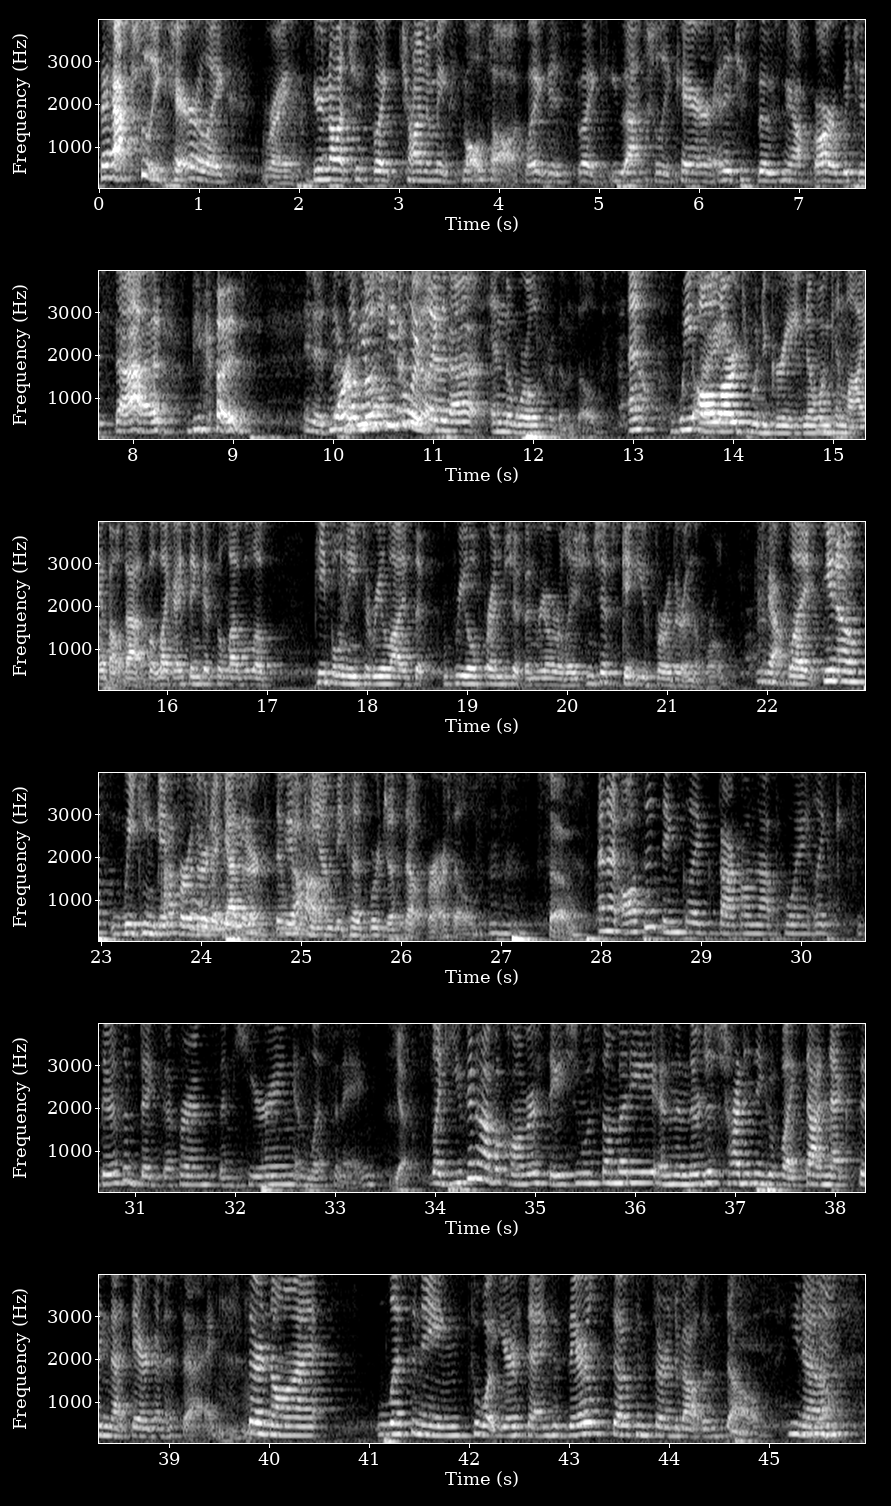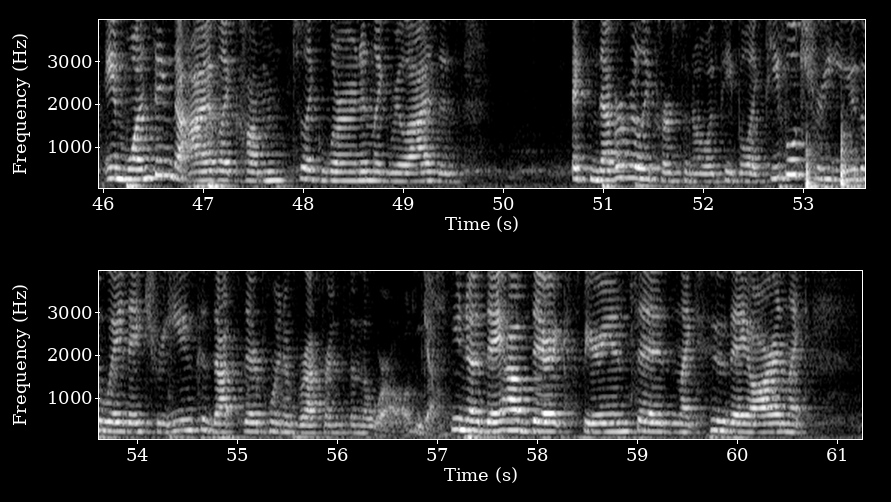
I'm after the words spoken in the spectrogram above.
they actually care like right you're not just like trying to make small talk. Like it's like you actually care, and it just throws me off guard, which is sad because It is. More but most people should people are like just that. in the world for themselves. And we all are to a degree. No one can lie about that. But like I think it's a level of people need to realize that real friendship and real relationships get you further in the world. Yeah, Like, you know, we can get further together than Yeah. we can because we're just out for ourselves. So, And I also think like back on that point, like there's a big difference in hearing and listening. yes. Like you can have a conversation with somebody and then they're just trying to think of like that next thing that they're gonna say. They're not listening to what you're saying because they're so concerned about themselves, you know. Mhm. And one thing that I've like come to like learn and like realize is it's never really personal with people. Like people treat you the way they treat you because that's their point of reference in the world. Yeah. You know, they have their experiences and like who they are and like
